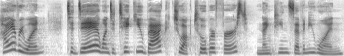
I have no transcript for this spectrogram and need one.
Hi, everyone. Today I want to take you back to October 1st, 1971.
